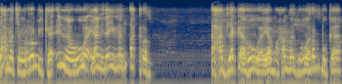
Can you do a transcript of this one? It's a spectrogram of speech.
رحمة من ربك إنه هو يعني دائما أقرب أحد لك هو يا محمد هو ربك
